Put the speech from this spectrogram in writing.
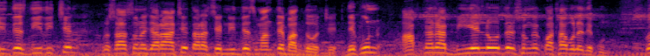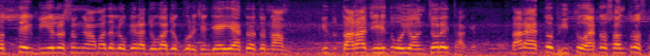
নির্দেশ দিয়ে দিচ্ছেন প্রশাসনে যারা আছে তারা সে নির্দেশ মানতে বাধ্য হচ্ছে। দেখুন আপনারা বিএলওদের সঙ্গে কথা বলে দেখুন। প্রত্যেক বিএলওর সঙ্গে আমাদের লোকেরা যোগাযোগ করেছেন যে এই এত এত নাম। কিন্তু তারা যেহেতু ওই অঞ্চলেই থাকেন তারা এত ভীত এত সন্ত্রস্ত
